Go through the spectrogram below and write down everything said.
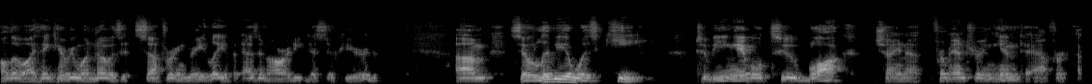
although I think everyone knows it's suffering greatly if it hasn't already disappeared. Um, so Libya was key to being able to block China from entering into Africa.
